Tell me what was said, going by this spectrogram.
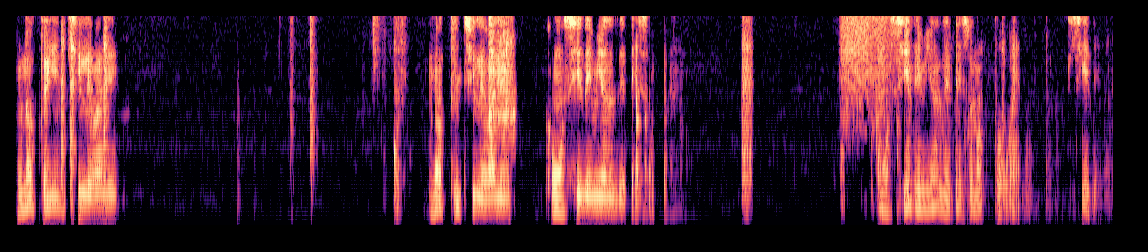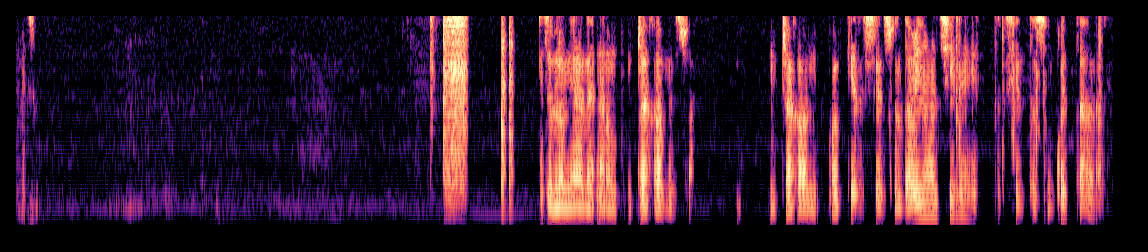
un auto aquí en Chile vale un auto en Chile vale como 7 millones de pesos como 7 millones de pesos un auto bueno 7 millones de pesos. Eso es lo que gana, gana un, trabajador mensual. Un trabajador cualquier sueldo mínimo en Chile es 350 dólares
